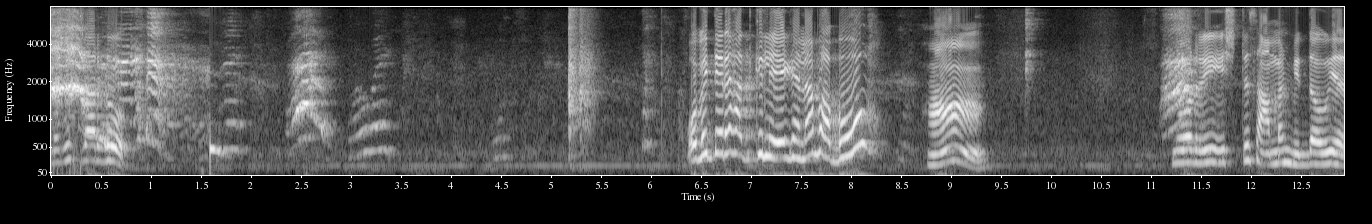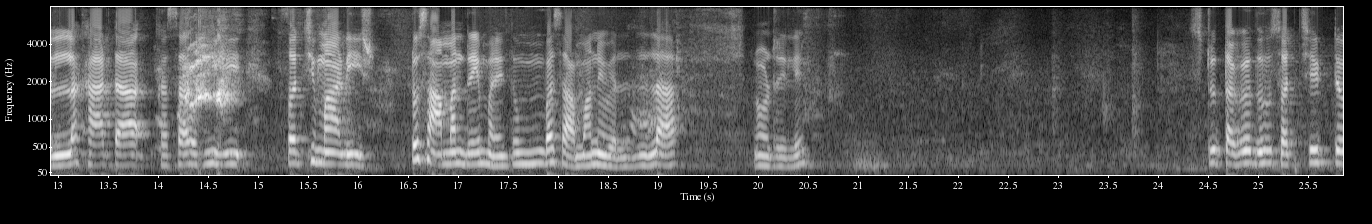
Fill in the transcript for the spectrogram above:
ನುಗ್ಗಿಸ್ಬಾರ್ದು. वो भी तेरे हाथ के लेग है ना बाबू ಹಾಂ ನೋಡ್ರಿ ಇಷ್ಟು ಸಾಮಾನು ಬಿದ್ದವು ಎಲ್ಲ ಕಾಟ ಕಸ ಹೊಡಿ ಸ್ವಚ್ಛ ಮಾಡಿ ಇಷ್ಟು ಸಾಮಾನು ರೀ ಮನೆ ತುಂಬ ಸಾಮಾನು ಇವೆಲ್ಲ ನೋಡ್ರಿ ಇಲ್ಲಿ ಇಷ್ಟು ತೆಗೆದು ಸ್ವಚ್ಛ ಇಟ್ಟು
